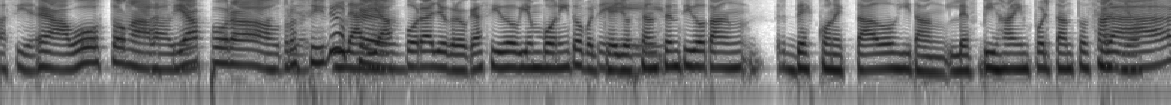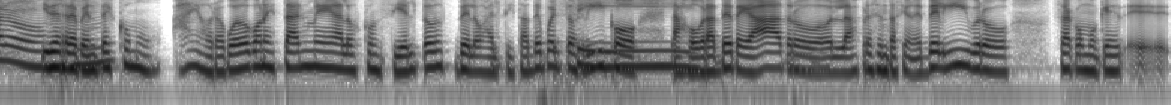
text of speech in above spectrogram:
Así es. eh, a Boston, a la Así es. diáspora, a Así otros es. sitios. Y la que- diáspora yo creo que ha sido bien bonito porque Sí. ellos se han sentido tan desconectados y tan left behind por tantos años. Claro. Y de repente es como, ay, ahora puedo conectarme a los conciertos de los artistas de Puerto Sí. Rico, las obras de teatro, las presentaciones de libros. O sea, como que eh,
